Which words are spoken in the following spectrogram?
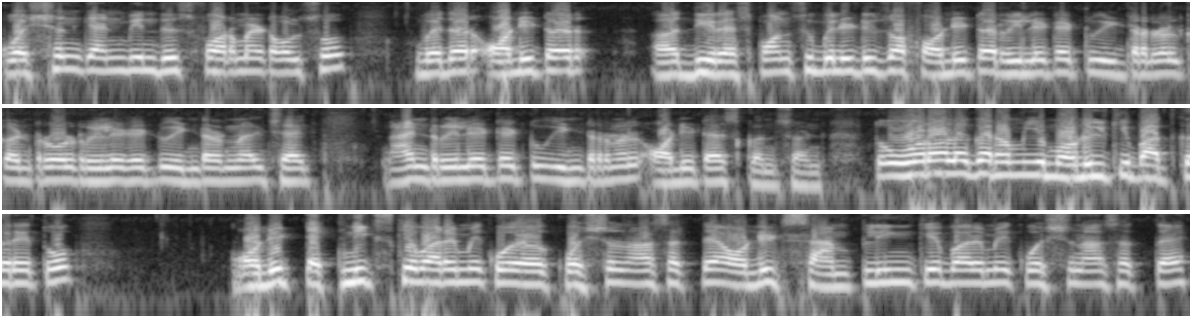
question can be in this format also whether auditor responsibilities of auditor related to internal control, related to internal check and related to internal audit as concerned. तो ओवरऑल अगर हम ये मॉड्यूल की बात करें तो ऑडिट टेक्निक्स के बारे में क्वेश्चन आ सकता है ऑडिट सैम्पलिंग के बारे में क्वेश्चन आ सकता है।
